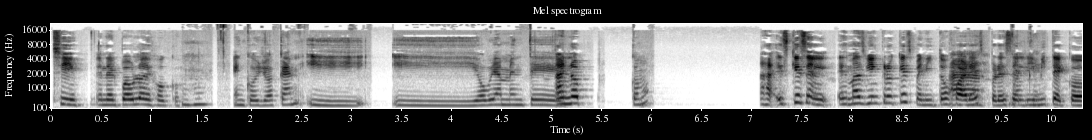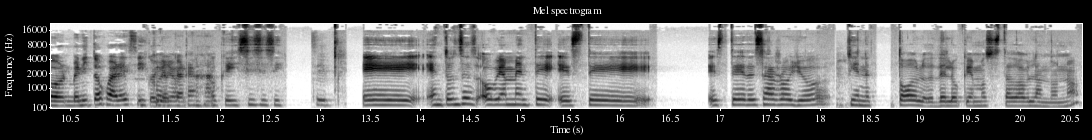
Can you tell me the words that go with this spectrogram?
Sí, en el pueblo de Joco. En Coyoacán y, y obviamente... Ah, no. ¿Cómo? Ajá, es que es, el, es más bien creo que es Benito Ah, Juárez, pero es el límite con Benito Juárez y, Y Coyoacán. Ok, sí, sí, sí. Sí. Eh, entonces, obviamente, este, este desarrollo tiene todo lo de lo que hemos estado hablando, ¿no?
